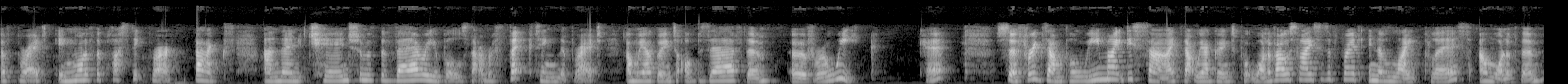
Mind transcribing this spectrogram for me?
of bread in one of the plastic bags and then change some of the variables that are affecting the bread and we are going to observe them over a week. Okay, so for example, we might decide that we are going to put one of our slices of bread in a light place and one of them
